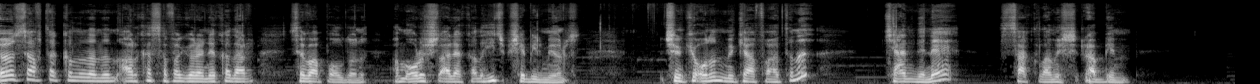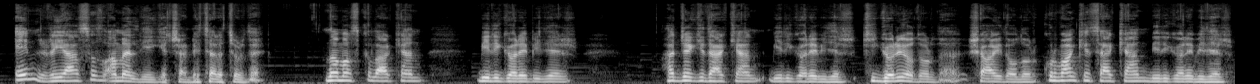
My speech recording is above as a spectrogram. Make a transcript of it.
ön safta kılınanın arka safa göre ne kadar sevap olduğunu. Ama oruçla alakalı hiçbir şey bilmiyoruz. Çünkü onun mükafatını kendine saklamış Rabbim. En riyasız amel diye geçer literatürde. Namaz kılarken biri görebilir, hacca giderken biri görebilir ki görüyordur da şahit olur. Kurban keserken biri görebilir.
